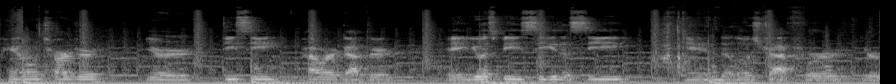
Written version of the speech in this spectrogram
panel charger, your DC power adapter, a USB-C to C, and a little strap for your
